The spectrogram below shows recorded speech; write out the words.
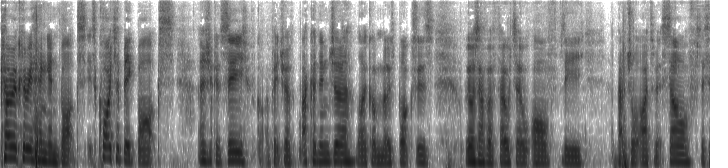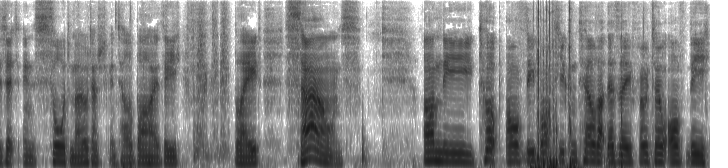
Karakuri Hengen box. It's quite a big box. As you can see, I've got a picture of Aka Ninja, like on most boxes. We also have a photo of the actual item itself. This is it in sword mode, as you can tell by the blade. Sounds. On the top of the box, you can tell that there's a photo of the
